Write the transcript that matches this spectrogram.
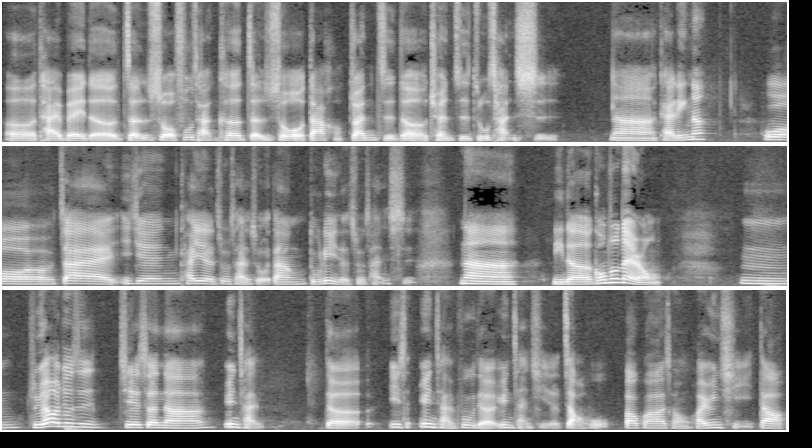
呃台北的诊所妇产科诊所当专职的全职助产师。那凯琳呢？我在一间开业的助产所当独立的助产师，那你的工作内容？嗯，主要就是接生啊、孕产的孕孕产妇的孕产期的照护，包括从怀孕期到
